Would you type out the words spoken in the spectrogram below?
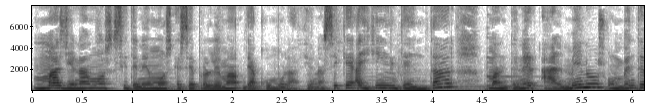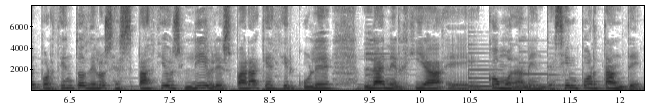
más llenamos si tenemos ese problema de acumulación. Así que hay que intentar mantener al menos un 20% de los espacios libres para que circule la energía eh, cómodamente. Es importante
